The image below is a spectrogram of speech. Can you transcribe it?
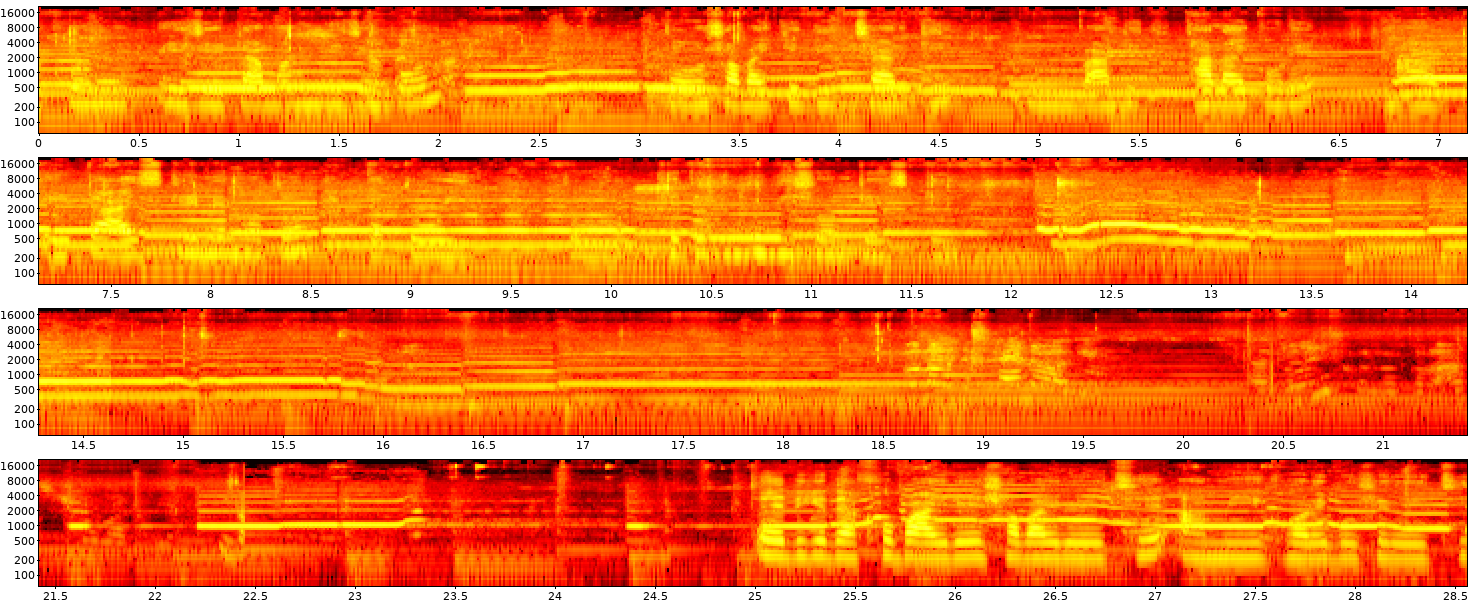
এখন এই যে এটা আমার মেজো বোন, তো সবাইকে দিচ্ছে আর কি বাটি থালায় করে। আর এইটা আইসক্রিমের মতন একটা দই, তো খেতে কিন্তু ভীষণ টেস্টি তো এদিকে দেখো বাইরে সবাই রয়েছে, আমি ঘরে বসে রয়েছি,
